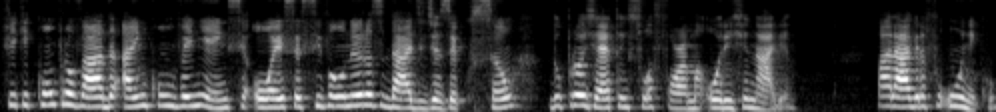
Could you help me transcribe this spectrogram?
fique comprovada a inconveniência ou a excessiva onerosidade de execução do projeto em sua forma originária. Parágrafo único.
